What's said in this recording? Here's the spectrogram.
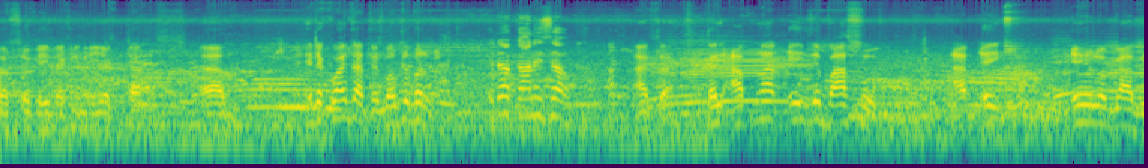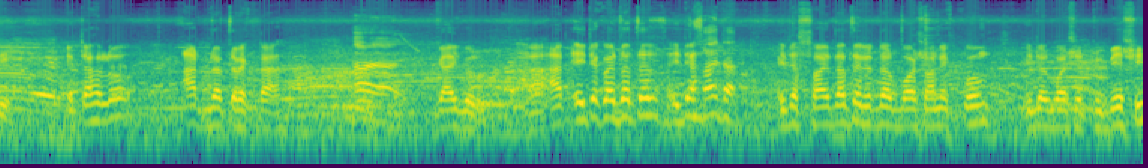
দর্শক এই দেখেন এই একটা। এটা কয় বলতে পারবেন? এটা কানি চাও। আচ্ছা তাহলে আপনার এই যে বাসুর আর এই এই হলো গাভি। এটা হলো আট দাঁতের একটা গাই গরু। আর এইটা কয় দাঁতের এইটা? এটা ছয় দাঁতের এটার বয়স অনেক কম এটার বয়স একটু বেশি।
